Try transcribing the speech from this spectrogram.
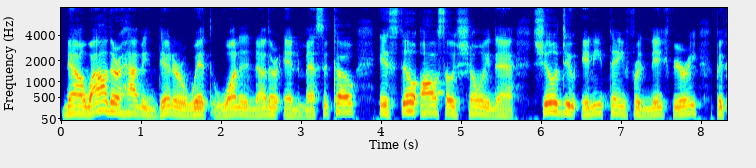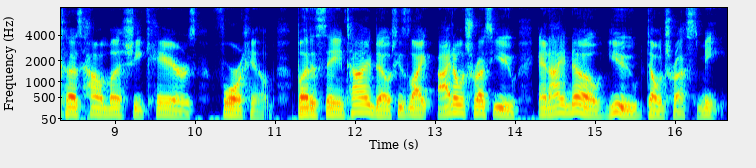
Now, while they're having dinner with one another in Mexico, it's still also showing that she'll do anything for Nick Fury because how much she cares for him. But at the same time, though, she's like, I don't trust you, and I know you don't trust me.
